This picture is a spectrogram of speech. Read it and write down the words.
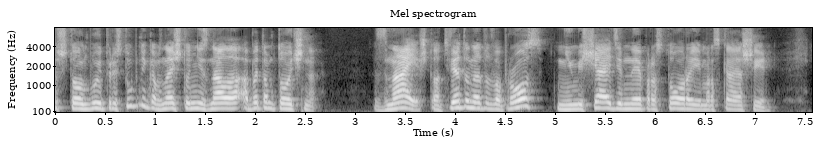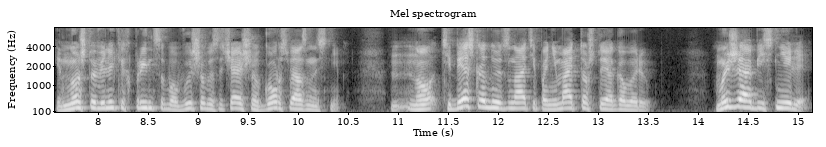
что он будет преступником, значит, он не знал об этом точно. Знай, что ответы на этот вопрос не умещают земные просторы и морская ширь. И множество великих принципов выше высочайших гор связаны с ним – но тебе следует знать и понимать то, что я говорю. Мы же объяснили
